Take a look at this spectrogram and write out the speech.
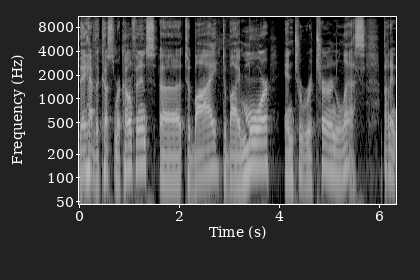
They have the customer confidence uh, to buy, to buy more, and to return less. About an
